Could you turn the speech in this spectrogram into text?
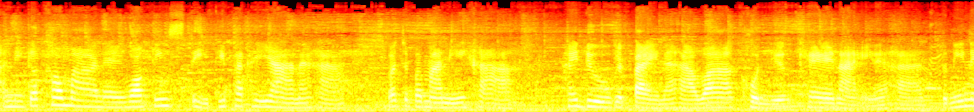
อันนี้ก็เข้ามาใน walking street ที่พัทยานะคะ ก็จะประมาณนี้ค่ะ ให้ดูกันไปนะคะว่าคนเยอะแค่ไหนนะคะ ตัวนี้ใน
